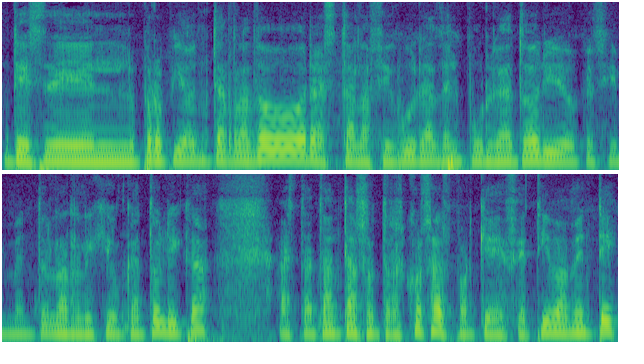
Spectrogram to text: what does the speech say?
desde el propio enterrador hasta la figura del purgatorio que se inventó la religión católica, hasta tantas otras cosas, porque efectivamente,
